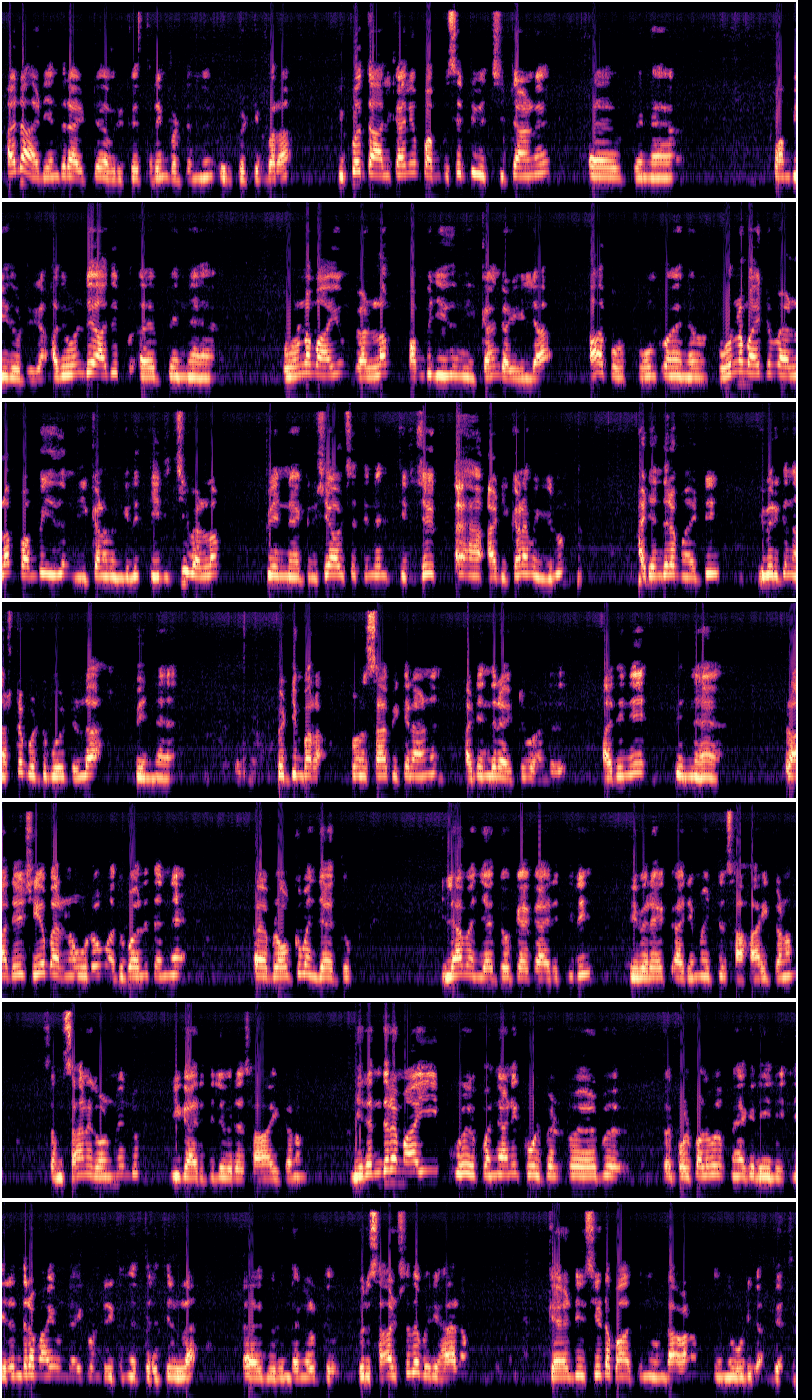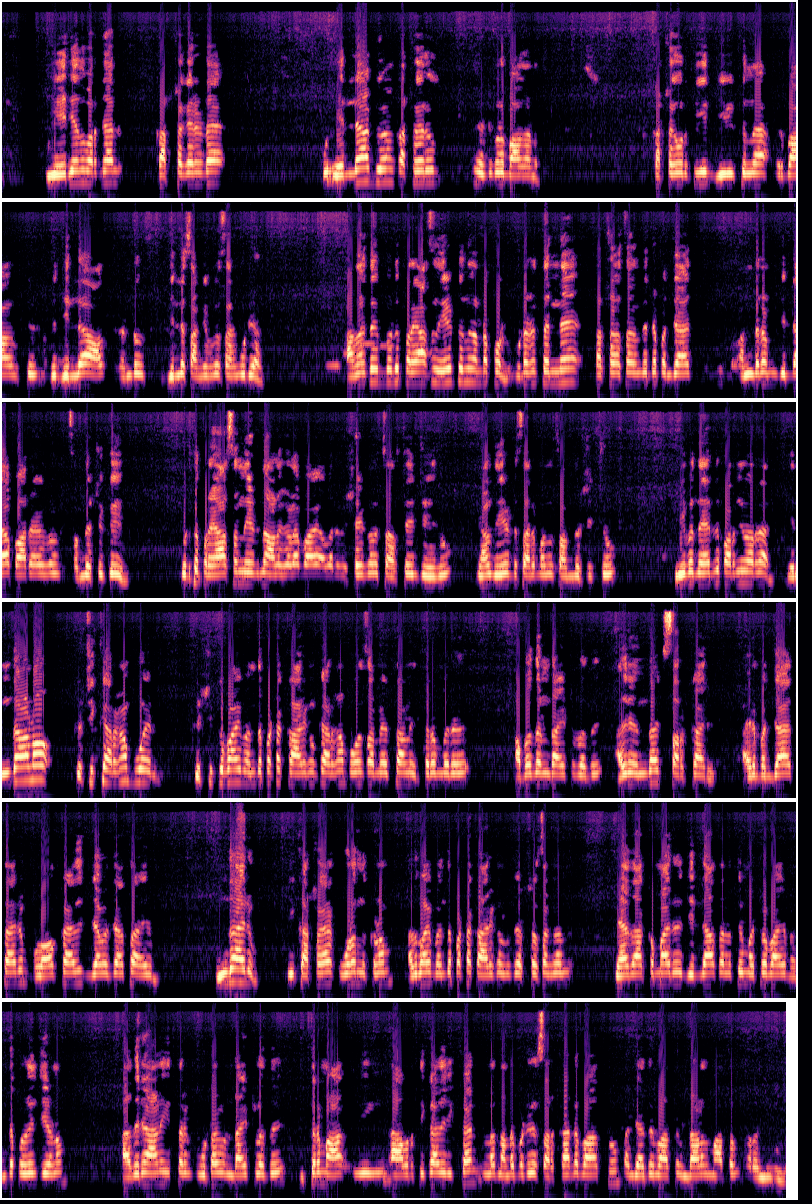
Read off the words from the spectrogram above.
അത് അടിയന്തരമായിട്ട് അവർക്ക് എത്രയും പെട്ടെന്ന് ഒരു പെട്ടിമ്പറ. ഇപ്പോൾ താൽക്കാലികം പമ്പ് സെറ്റ് വെച്ചിട്ടാണ് പിന്നെ പമ്പ് ചെയ്തുകൊണ്ടിരിക്കുക. അതുകൊണ്ട് അത് പിന്നെ പൂർണമായും വെള്ളം പമ്പ് ചെയ്ത് നീക്കാൻ കഴിയില്ല. ആ പൂർണമായിട്ടും വെള്ളം പമ്പ് ചെയ്ത് നീക്കണമെങ്കിൽ തിരിച്ച് വെള്ളം പിന്നെ കൃഷി ആവശ്യത്തിന് തിരിച്ച് അടിക്കണമെങ്കിലും അടിയന്തരമായിട്ട് ഇവർക്ക് നഷ്ടപ്പെട്ടു പോയിട്ടുള്ള പിന്നെ പെട്ടിമ്പറ പുനഃസ്ഥാപിക്കലാണ് അടിയന്തരമായിട്ട് വേണ്ടത്. അതിന് പിന്നെ പ്രാദേശിക ഭരണകൂടവും അതുപോലെ തന്നെ ബ്ലോക്ക് പഞ്ചായത്തും ജില്ലാ പഞ്ചായത്തും ഒക്കെ കാര്യത്തിൽ ഇവരെ കാര്യമായിട്ട് സഹായിക്കണം. സംസ്ഥാന ഗവൺമെന്റും ഈ കാര്യത്തിൽ ഇവരെ സഹായിക്കണം. നിരന്തരമായി പൊന്നാനി കോൾപ്പ ഏഹ്, കോൾപ്പളവ് മേഖലയിൽ നിരന്തരമായി ഉണ്ടായിക്കൊണ്ടിരിക്കുന്ന ഇത്തരത്തിലുള്ള ദുരന്തങ്ങൾക്ക് ഒരു ശാശ്വത പരിഹാരം കെ ഡി സിയുടെ ഭാഗത്തു നിന്ന് ഉണ്ടാവണം എന്നുകൂടി അഭ്യർത്ഥിക്കും ഈ ഏരിയ എന്ന് പറഞ്ഞാൽ കർഷകരുടെ എല്ലാ വിഭാഗം കർഷകരും ഭാഗമാണ്. കർഷക വൃത്തിയിൽ ജീവിക്കുന്ന ഒരു ഭാഗം ജില്ല രണ്ട് ജില്ല സംഘടിപ്പിക്കുന്ന സ്ഥലം കൂടിയാണ്. അങ്ങനത്തെ ഒരു പ്രയാസം നേരിട്ടെന്ന് കണ്ടപ്പോൾ ഉടനെ തന്നെ കർഷക സംഘത്തിന്റെ പഞ്ചായത്ത് അന്തരം ജില്ലാ പാരകൾ സന്ദർശിക്കുകയും ഇവിടുത്തെ പ്രയാസം നേരിടുന്ന ആളുകളെ അവരുടെ വിഷയങ്ങൾ ചർച്ചയും ചെയ്തു. ഞങ്ങൾ നേരിട്ട് സ്ഥലം വന്ന് സന്ദർശിച്ചു. ഇനിയിപ്പോൾ നേരത്തെ പറഞ്ഞു പറഞ്ഞാൽ എന്താണോ കൃഷിക്ക് ഇറങ്ങാൻ പോയത്. കൃഷിക്കുമായി ബന്ധപ്പെട്ട കാര്യങ്ങൾക്ക് ഇറങ്ങാൻ പോകുന്ന സമയത്താണ് ഇത്തരം ഒരു അബദ്ധം ഉണ്ടായിട്ടുള്ളത്. അതിനെന്താ സർക്കാർ അതിന് പഞ്ചായത്തായാലും ബ്ലോക്കായാലും ജില്ലാ പഞ്ചായത്തായാലും എന്തായാലും ഈ കർഷകരെ കൂടെ നിൽക്കണം. അതുമായി ബന്ധപ്പെട്ട കാര്യങ്ങൾ കർഷക സംഘം നേതാക്കന്മാർ ജില്ലാ തലത്തിൽ മറ്റുമായി ബന്ധപ്പെടുകയും ചെയ്യണം. അതിനാണ് ഇത്തരം കൂട്ടം ഉണ്ടായിട്ടുള്ളത്. ഇത്തരം ആവർത്തിക്കാതിരിക്കാൻ ഉള്ള നടപടികൾ സർക്കാരിന്റെ ഭാഗത്തുനിന്നും പഞ്ചായത്തിന്റെ ഭാഗത്തും ഉണ്ടാകണമെന്ന് മാത്രം പറഞ്ഞുകൊള്ളു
